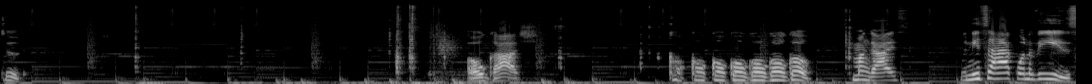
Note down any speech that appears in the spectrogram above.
Dude. Oh gosh. Go, go, go, go, go, go, go. Come on, guys. We need to hack one of these.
